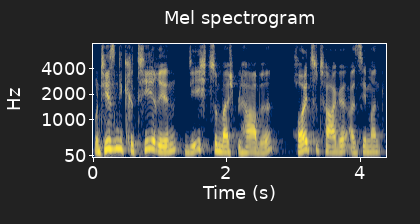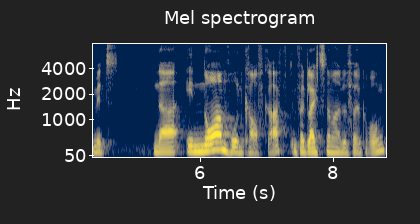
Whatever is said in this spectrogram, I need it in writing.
Und hier sind die Kriterien, die ich zum Beispiel habe, heutzutage als jemand mit einer enorm hohen Kaufkraft im Vergleich zur normalen Bevölkerung,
